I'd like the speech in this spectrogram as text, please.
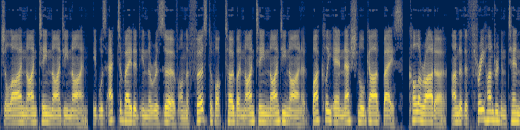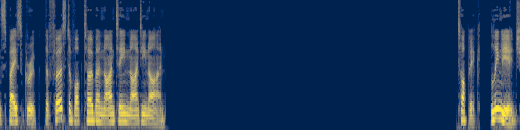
July 1999. It was activated in the reserve on 1 October 1999 at Buckley Air National Guard Base, Colorado, under the 310 Space Group, 1 October 1999. Lineage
